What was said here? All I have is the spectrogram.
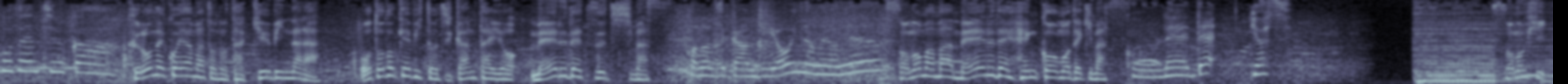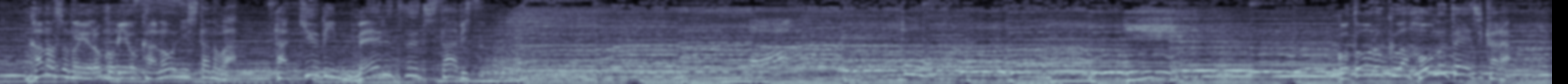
午前中か。黒猫ヤマトの宅急便ならお届け日と時間帯をメールで通知します。この時間美容院なのよね。そのままメールで変更もできます。これでよし。その日彼女の喜びを可能にしたのは宅急便メール通知サービス。ご登録はホームページから。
